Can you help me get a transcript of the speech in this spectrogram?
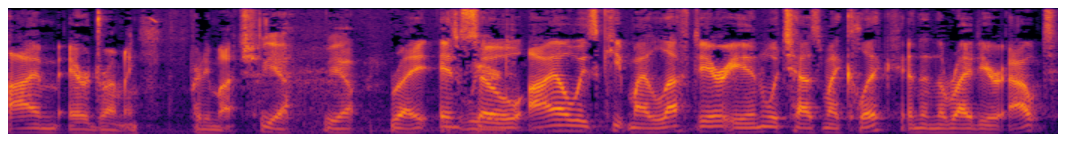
I'm air drumming, pretty much yeah, yeah, right? And It's so. I always keep my left ear in, which has my click, and then the right ear out.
